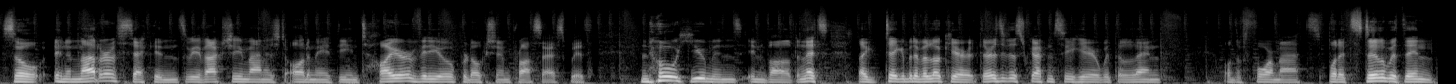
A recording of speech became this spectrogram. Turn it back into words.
So in a matter of seconds, we've actually managed to automate the entire video production process with no humans involved. And let's like take a bit of a look here. There's a discrepancy here with the length of the formats, but it's still within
